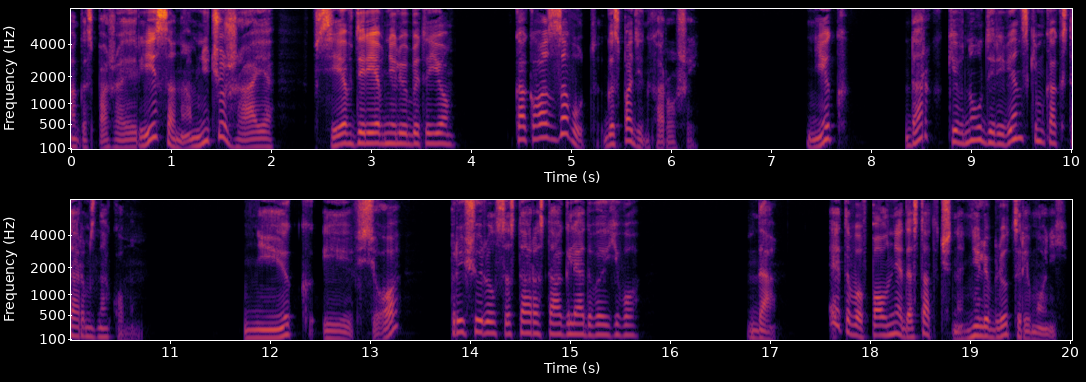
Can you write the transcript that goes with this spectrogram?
а госпожа Ириса нам не чужая. Все в деревне любят ее. Как вас зовут, господин хороший? Ник. Дарк кивнул деревенским, как старым знакомым. Ник и все? прищурился староста, оглядывая его. Да, этого вполне достаточно, не люблю церемоний.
